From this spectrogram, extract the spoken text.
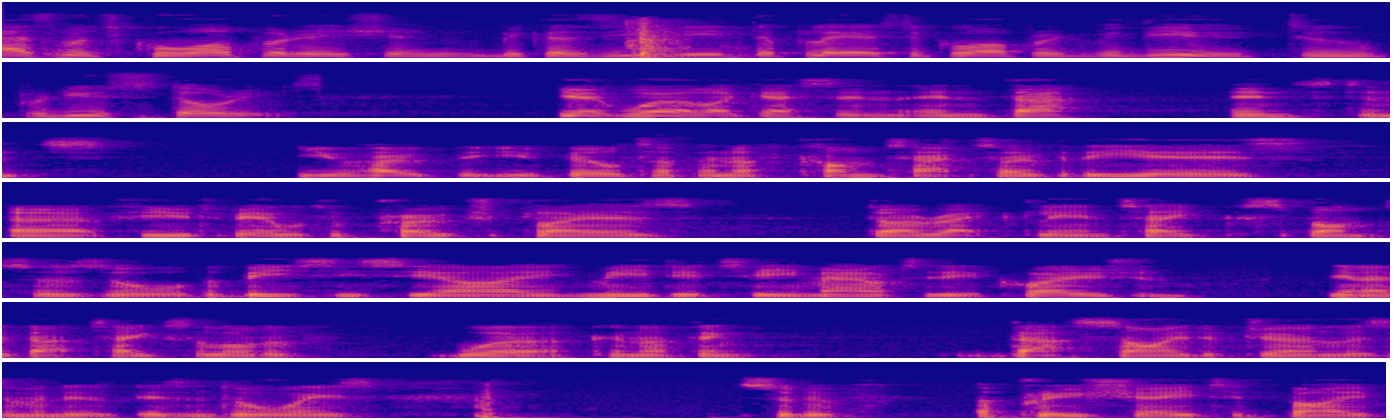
as much cooperation because you need the players to cooperate with you to produce stories. Yeah, well, I guess in, in that instance, you hope that you've built up enough contacts over the years uh, for you to be able to approach players directly and take sponsors or the BCCI media team out of the equation. You know, that takes a lot of work. And I think that side of journalism isn't always sort of appreciated by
